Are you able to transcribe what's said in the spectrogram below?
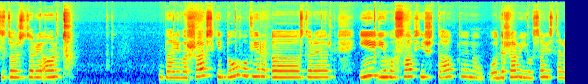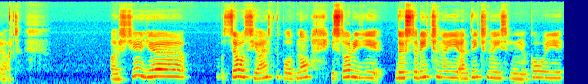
Це теж старий арт. Далі Варшавський договір е, Старий Арт і Югославські штати, ну, у державі Югославії Старий Арт. А ще є це осіянське полотно історії доісторичної, античної, середньовікової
